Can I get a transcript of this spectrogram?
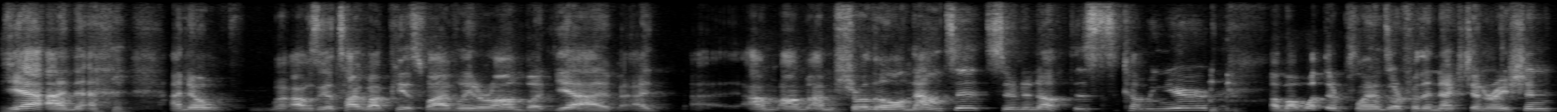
Yeah, and I know I was to talk about PS5 later on, but yeah, I, I I'm, I'm, I'm sure they'll announce it soon enough this coming year about what their plans are for the next generation.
